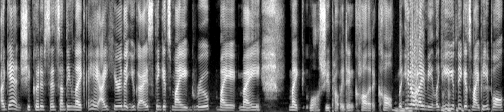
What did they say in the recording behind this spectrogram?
again, she could have said something like, "Hey, I hear that you guys think it's my group, my my my well, she probably didn't call it a cult, but you know what I mean? Like you, you think it's my people.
